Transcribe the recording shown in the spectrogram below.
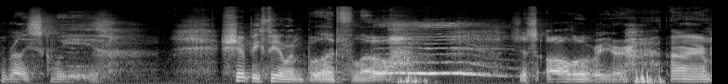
Really squeeze. Should be feeling blood flow. Just all over your arm.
